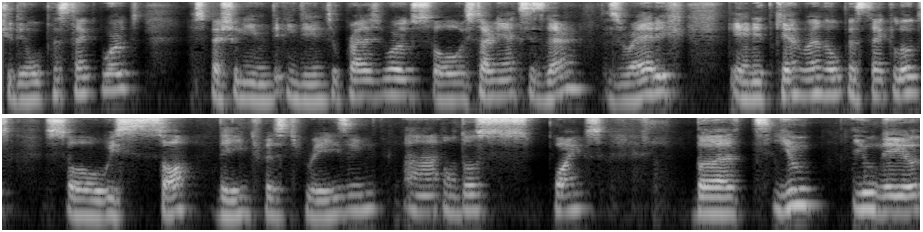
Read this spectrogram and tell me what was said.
to the OpenStack world, especially in the, in the enterprise world. So Starling X is there, is ready, and it can run OpenStack loads. So we saw the interest raising uh, on those points. But you you nail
